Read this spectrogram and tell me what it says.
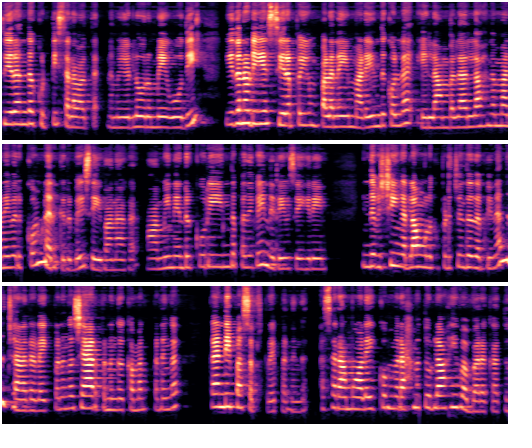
சிறந்த குட்டி செலவாத்தை நம்ம எல்லோருமே ஓதி இதனுடைய சிறப்பையும் பலனையும் அடைந்து கொள்ள எல்லாம் வல்ல அல்லாஹ் நம் அனைவருக்கும் நற்கிருபை செய்வானாக. ஆமீன் என்று கூறி இந்த பதிவை நிறைவு செய்கிறேன். இந்த விஷயங்கள்லாம் உங்களுக்கு பிடிச்சிருந்தது அப்படின்னா இந்த சேனலை லைக் பண்ணுங்கள் ஷேர் பண்ணுங்கள் கமெண்ட் பண்ணுங்கள் கண்டிப்பாக சப்ஸ்கிரைப் பண்ணுங்கள் அஸ்லாம் வலைக்கம் ரஹமத்துல்லாஹி வபரகாத்து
